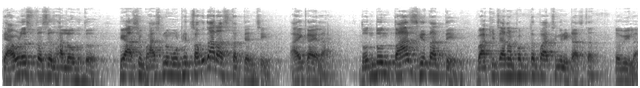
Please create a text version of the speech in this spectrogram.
त्यावेळेस तसं झालं होतं. हे असे भाषणं मोठे चौदार असतात त्यांचे ऐकायला. दोन दोन तास घेतात ते. बाकीच्यांना फक्त पाच मिनिट असतात कवीला.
